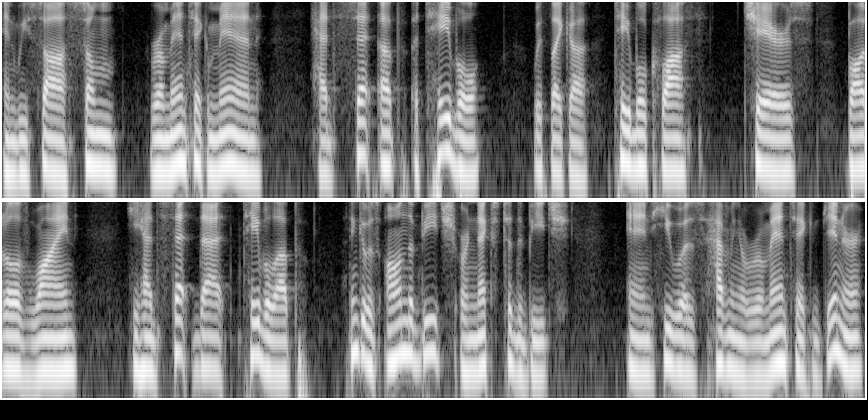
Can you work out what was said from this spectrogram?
and we saw some romantic man had set up a table with like a tablecloth, chairs, bottle of wine. He had set that table up, I think it was on the beach or next to the beach, and he was having a romantic dinner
